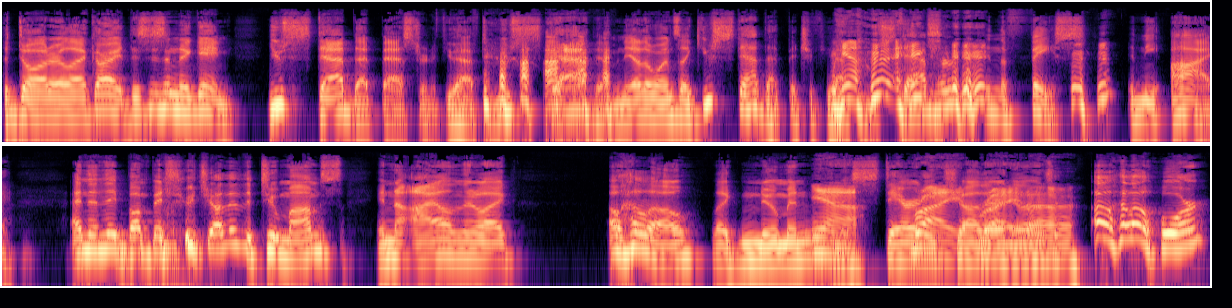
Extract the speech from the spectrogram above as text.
the daughter, like, all right, this isn't a game. You stab that bastard if you have to. You stab him. And the other one's like, you stab that bitch if you have to. You stab her in the face, in the eye. And then they bump into each other, the two moms in the aisle, and they're like, oh, hello, like Newman. And Yeah. they stare at Right, each other. and the other uh-huh. like, oh, hello, whore.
